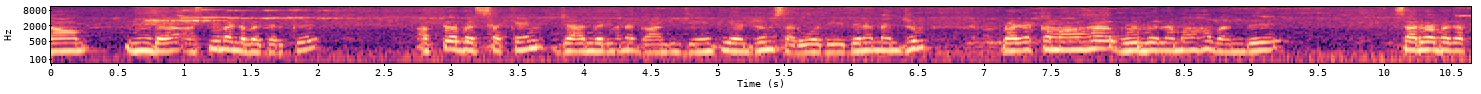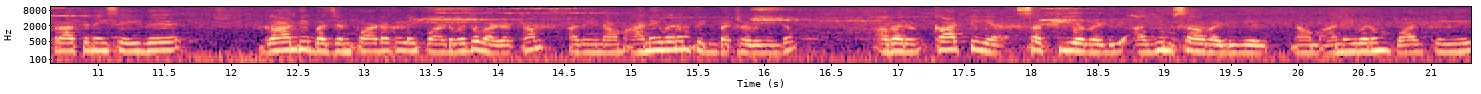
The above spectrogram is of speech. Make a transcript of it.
நாம் இந்த அஸ்தி மண்டபத்திற்கு அக்டோபர் செகண்ட் ஜான்வரியான காந்தி ஜெயந்தி என்றும் சர்வோதய தினம் என்றும் வழக்கமாக ஊர்வலமாக வந்து சர்வபத பிரார்த்தனை செய்து காந்தி பஜன் பாடல்களை பாடுவது வழக்கம். அதை நாம் அனைவரும் பின்பற்ற வேண்டும். அவர் காட்டிய சத்திய வழி அகிம்சா வழியில் நாம் அனைவரும் வாழ்க்கையை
